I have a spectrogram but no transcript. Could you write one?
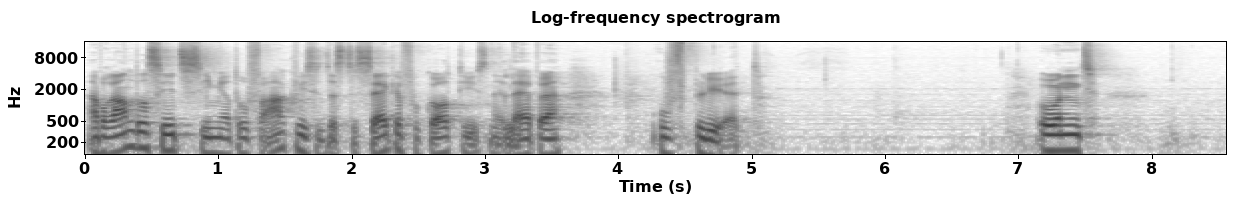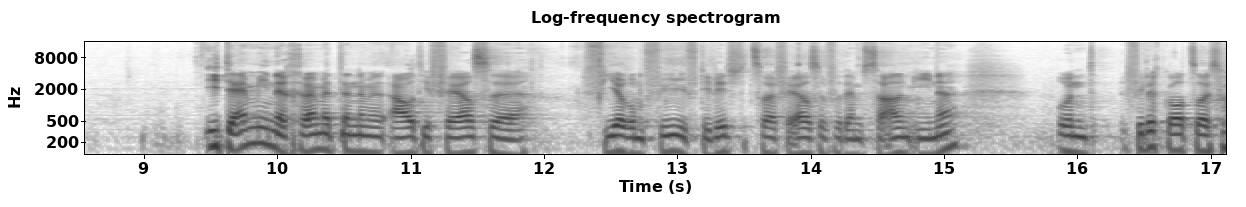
Aber andererseits sind wir darauf angewiesen, dass der Segen von Gott in unserem Leben aufblüht. Und in dem hinein kommen dann auch die Verse 4 und 5, die letzten zwei Verse von dem Psalm hinein. Und vielleicht geht es euch so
